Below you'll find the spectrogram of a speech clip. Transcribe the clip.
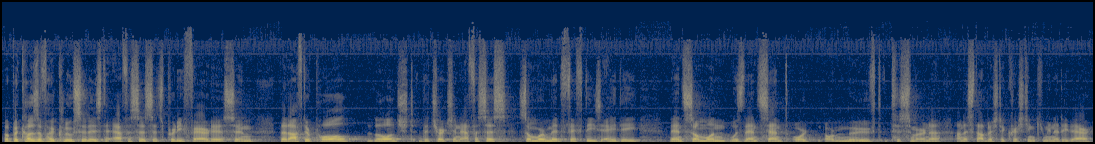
but because of how close it is to Ephesus, it's pretty fair to assume that after Paul launched the church in Ephesus, somewhere mid 50s AD, then someone was then sent or, or moved to Smyrna and established a Christian community there.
